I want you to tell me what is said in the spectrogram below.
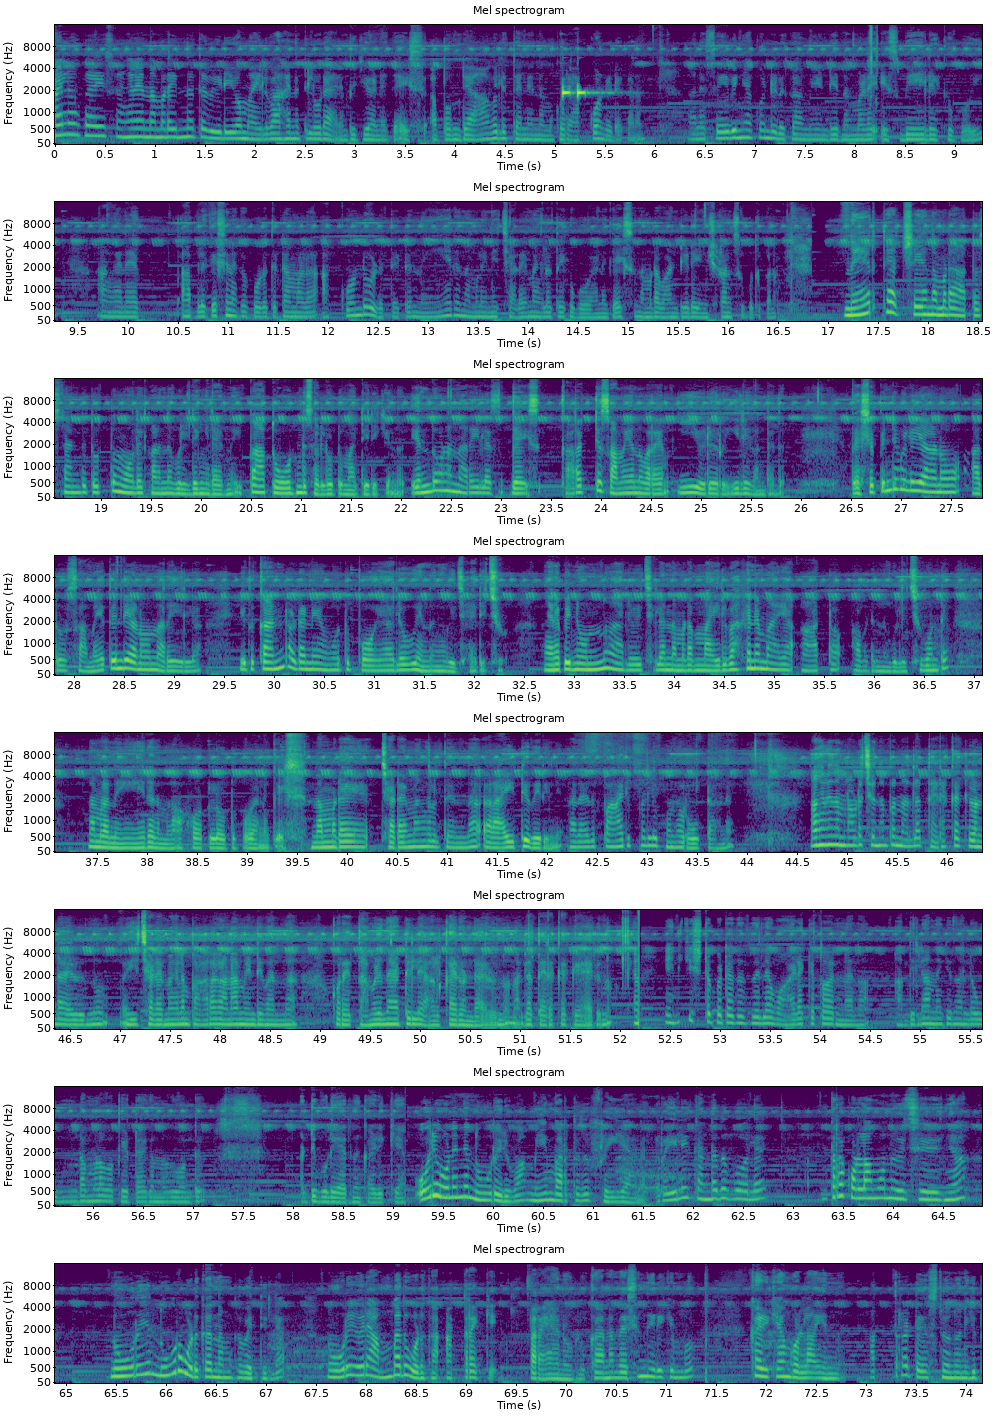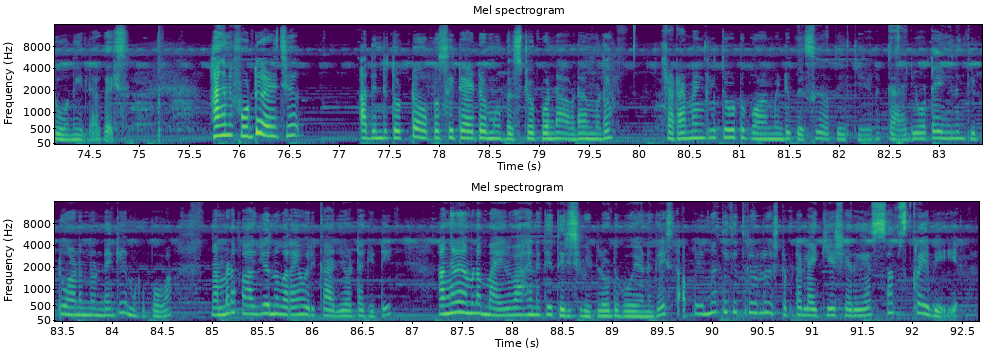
Hello guys അങ്ങനെ നമ്മുടെ ഇന്നത്തെ വീഡിയോ മയിൽവാഹനത്തിലൂടെ ആരംഭിക്കുകയാണ് ഗൈസ് അപ്പം രാവിലെ തന്നെ നമുക്കൊരു അക്കൗണ്ട് എടുക്കണം. അങ്ങനെ സേവിങ് അക്കൗണ്ട് എടുക്കാൻ വേണ്ടി നമ്മൾ എസ് ബി ഐയിലേക്ക് പോയി. അങ്ങനെ ആപ്ലിക്കേഷനൊക്കെ കൊടുത്തിട്ട് നമ്മൾ അക്കൗണ്ട് എടുത്തിട്ട് നേരെ നമ്മളിനി ചടയമംഗലത്തേക്ക് പോവുകയാണ് ഗൈസ് നമ്മുടെ വണ്ടിയുടെ ഇൻഷുറൻസ് പുതുക്കണം. നേരത്തെ അക്ഷയ നമ്മുടെ ആട്ടോ സ്റ്റാൻഡ് തൊട്ട് മുകളിൽ കാണുന്ന ബിൽഡിങ്ങിലായിരുന്നു ഇപ്പോൾ ആ തോടിന്റെ സൈഡിലോട്ട് മാറ്റിയിരിക്കുന്നു. എന്തുകൊണ്ടെന്ന് അറിയില്ല ഗൈസ് കറക്റ്റ് സമയം എന്ന് പറയാം ഈ ഒരു റീൽ കണ്ടത്. വിശപ്പിന്റെ വിളിയാണോ അതോ സമയത്തിന്റെ ആണോ എന്നറിയില്ല. ഇത് കണ്ട ഉടനെ അങ്ങോട്ട് പോയാലോ എന്നങ്ങ് വിചാരിച്ചു. അങ്ങനെ പിന്നെ ഒന്നും ആലോചിച്ചില്ല. നമ്മുടെ മയിൽവാഹനമായ ആട്ടോ അവിടെ നിന്ന് വിളിച്ചുകൊണ്ട് നമ്മൾ നേരെ നമ്മൾ ആ ഹോട്ടലിലോട്ട് പോവാണ് കേസ് നമ്മുടെ ചടയമംഗലത്ത് നിന്ന് റൈറ്റ് തിരിഞ്ഞ് അതായത് പാരിപ്പള്ളി പോകുന്ന റൂട്ടാണ്. അങ്ങനെ നമ്മളവിടെ ചെന്നപ്പോൾ നല്ല തിരക്കൊക്കെ ഉണ്ടായിരുന്നു. ഈ ചടയമംഗലം പാറ കാണാൻ വേണ്ടി വന്ന കുറേ തമിഴ്നാട്ടിലെ ആൾക്കാരുണ്ടായിരുന്നു. നല്ല തിരക്കൊക്കെ ആയിരുന്നു. എനിക്കിഷ്ടപ്പെട്ടത് ഇതിലെ വാഴക്കത്തോരനാണ്. അതിലാണെങ്കിൽ നല്ല ഉണ്ടമുളകൊക്കെ ഇട്ടേക്കുന്നത് കൊണ്ട് അടിപൊളിയായിരുന്നു കഴിക്കാൻ. ഒരു ഊണിന് നൂറ് രൂപ മീൻ വറുത്തത് ഫ്രീ ആണ്. റെയിലിൽ കണ്ടതുപോലെ എത്ര കൊള്ളാമോ എന്ന് ചോദിച്ചു കഴിഞ്ഞാൽ നൂറിൽ നൂറ് കൊടുക്കാൻ നമുക്ക് പറ്റില്ല. നൂറിൽ ഒരു അമ്പത് കൊടുക്കാം അത്രയ്ക്ക് പറയാനുള്ളൂ. കാരണം വിശന്നിരിക്കുമ്പോൾ കഴിക്കാൻ കൊള്ളാം എന്ന്. അത്ര ടേസ്റ്റൊന്നും എനിക്ക് തോന്നിയില്ല ഗൈസ് അങ്ങനെ ഫുഡ് കഴിച്ച് അതിന്റെ തൊട്ട് ഓപ്പോസിറ്റായിട്ട് നമുക്ക് ബസ് സ്റ്റോപ്പ് ഉണ്ട്. അവിടെ നമ്മൾ ചടമംഗലത്തോട്ട് പോകാൻ വേണ്ടി ബസ് കാത്തിരിക്കുകയാണ്. കാര്യോട്ടയെങ്കിലും കിട്ടുവാണെന്നുണ്ടെങ്കിൽ നമുക്ക് പോവാം. നമ്മുടെ ഭാഗ്യം എന്ന് പറയാൻ ഒരു കാര്യോട്ട കിട്ടി. അങ്ങനെ നമ്മുടെ മയിൽവാഹനത്തെ തിരിച്ച് വീട്ടിലോട്ട് പോവുകയാണ് ഗൈസ് അപ്പോൾ ഇന്നത്തേക്ക് ഇത്രയേ ഉള്ളൂ. ഇഷ്ടപ്പെട്ട ലൈക്ക് ചെയ്യുക ഷെയർ ചെയ്യുക സബ്സ്ക്രൈബ് ചെയ്യുക.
